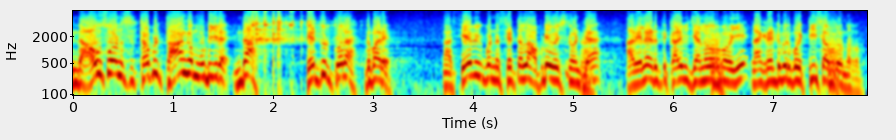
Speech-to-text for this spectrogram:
இந்த ஹவுஸ் ஓனர்ஸ் ட்ரபிள் தாங்க முடியல. இந்தா எடுத்துட்டு தொலை இந்த பாரு. நான் சேவிங் பண்ண செட் எல்லாம் அப்படியே வச்சுட்டு வந்துட்டேன். அதெல்லாம் எடுத்து கழுவி ஜனவரமா வை. நாங்க ரெண்டு பேரும் போய் டீ சாப்பிட்டு வந்துடுறோம்.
